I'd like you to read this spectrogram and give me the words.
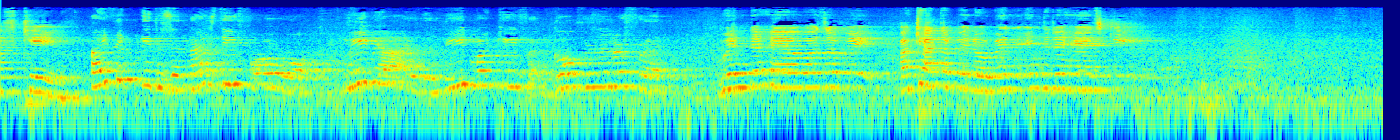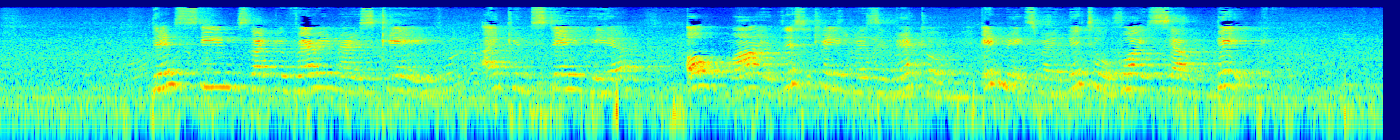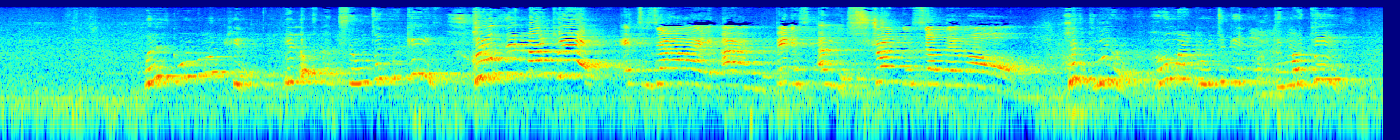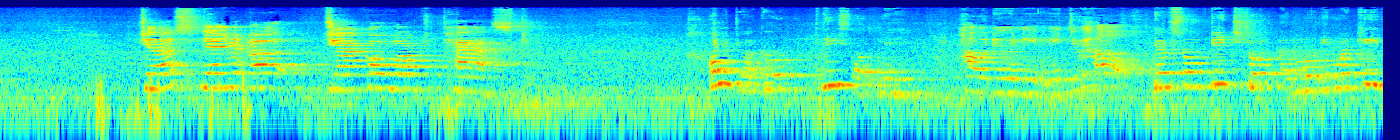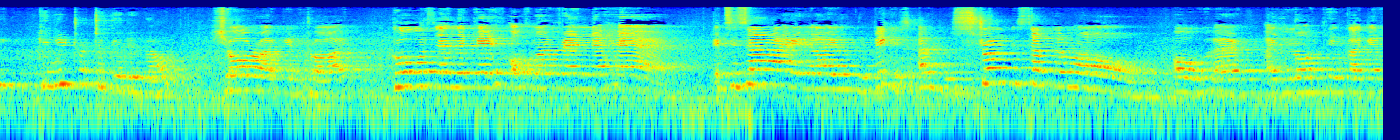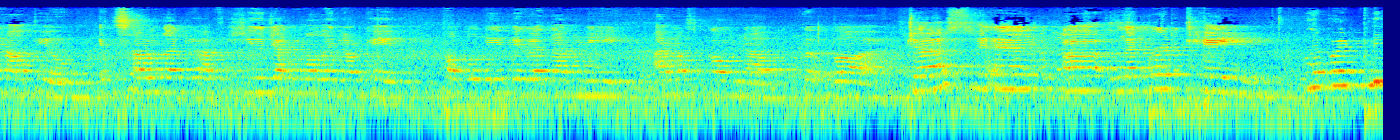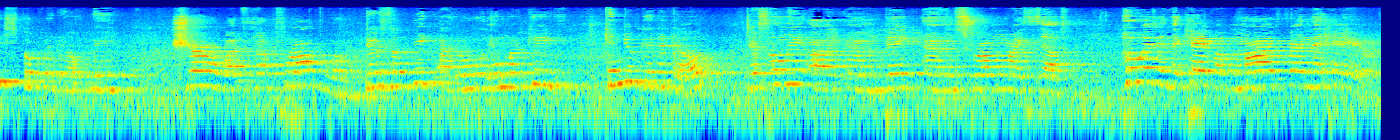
I think it is a nice day for a walk. Maybe I will leave my cave and go visit a friend. When the hare was away, a caterpillar went into the hare's cave. This seems like a very nice cave. I can stay here. Oh my, this cave has an echo. It makes my little voice sound big. What is going on here? It looks like someone's in the cave. Who's in my cave? It is I. I am the biggest and the strongest of them all. Oh dear, how am I going to get back in my cave? Just then a jackal walked past. Oh Jackal, please help me. How do you need me to help? There's some big strong animal in my cave. Can you try to get it out? Sure, I can try. Who was in the cave of oh, my friend the hare? It is I. I am the biggest and the strongest of them all. Oh, hare, I do not think I can help you. It sounds like you have a huge animal in your cave, probably bigger than me. I must go now. Goodbye. Just then a leopard came. Leopard, please stop and help me. Sure, what's the problem? There's a big animal in my cave. Can you get it out? Definitely I am big and strong myself. Who is in the cave of my friend the hare?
